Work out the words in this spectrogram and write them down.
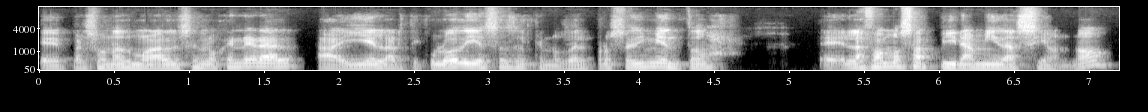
eh, personas morales en lo general, ahí el artículo 10 es el que nos da el procedimiento, eh, la famosa piramidación, ¿no?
